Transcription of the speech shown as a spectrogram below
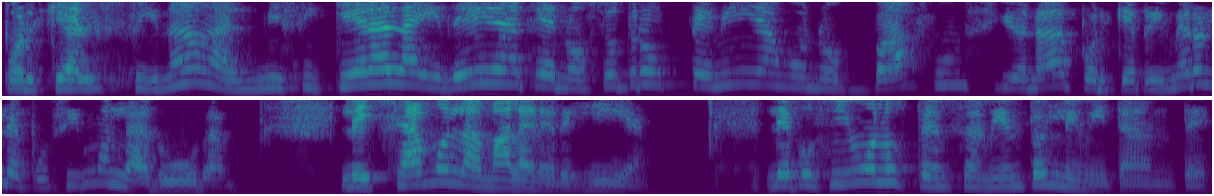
Porque al final ni siquiera la idea que nosotros teníamos nos va a funcionar porque primero le pusimos la duda, le echamos la mala energía, le pusimos los pensamientos limitantes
